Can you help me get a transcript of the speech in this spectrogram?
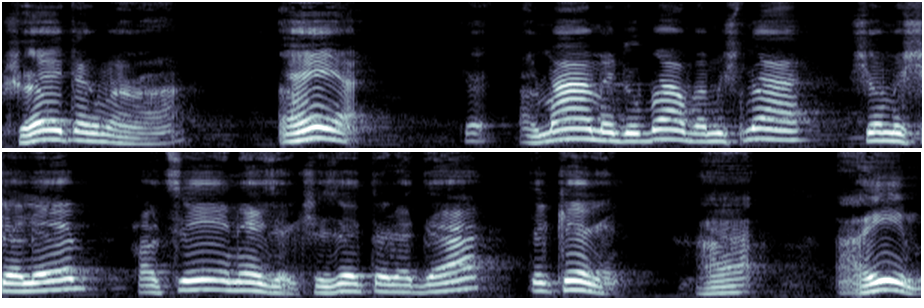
שואלת הגמרא, היה, על מה מדובר במשנה שמשלם חצי נזק, שזה תולדה וקרן. האם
